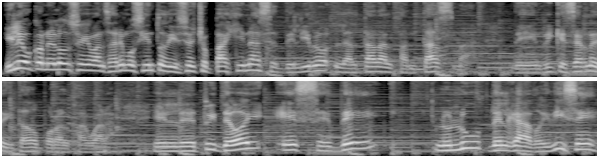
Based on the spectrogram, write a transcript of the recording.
Y leo con el 11 avanzaremos 118 páginas del libro Lealtad al Fantasma de Enrique Serna, editado por Alfaguara. El eh, tuit de hoy es eh, de Lulú Delgado y dice,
